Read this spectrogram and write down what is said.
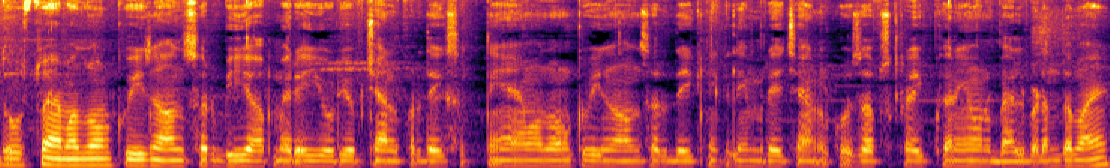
दोस्तों अमेज़ोन क्वीज़ आंसर भी आप मेरे यूट्यूब चैनल पर देख सकते हैं। अमेज़ोन क्वीज़ आंसर देखने के लिए मेरे चैनल को सब्सक्राइब करें और बेल बटन दबाएँ।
